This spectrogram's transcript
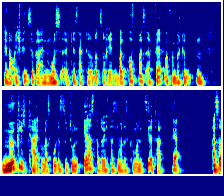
Genau, ich finde es sogar ein Muss, ehrlich gesagt, darüber zu reden, weil oftmals erfährt man von bestimmten Möglichkeiten, was Gutes zu tun, erst dadurch, dass jemand das kommuniziert hat. Ja. Also,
